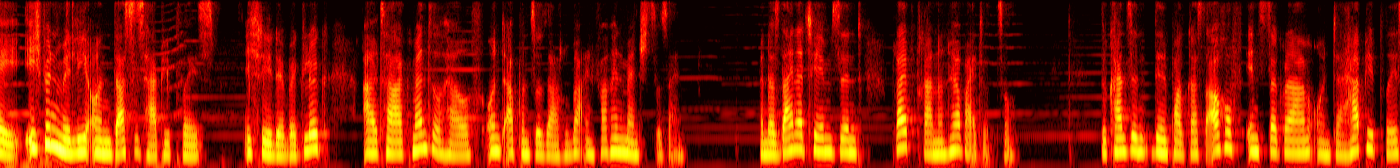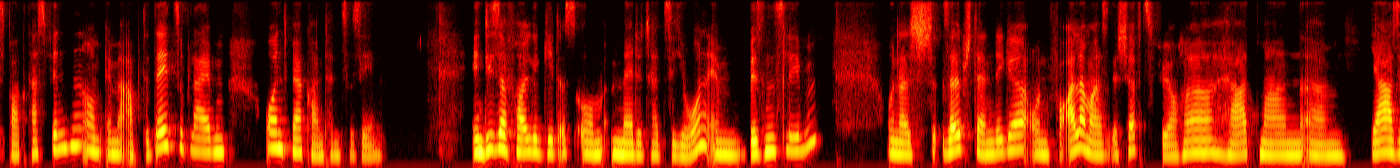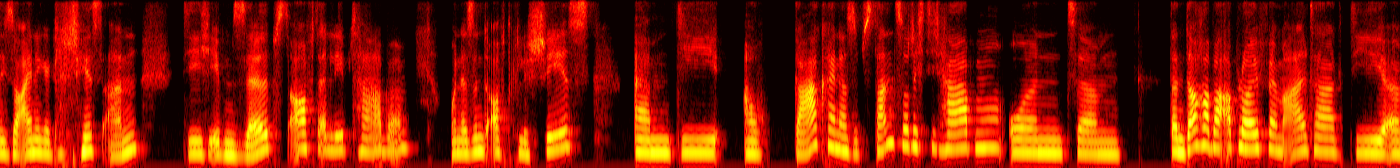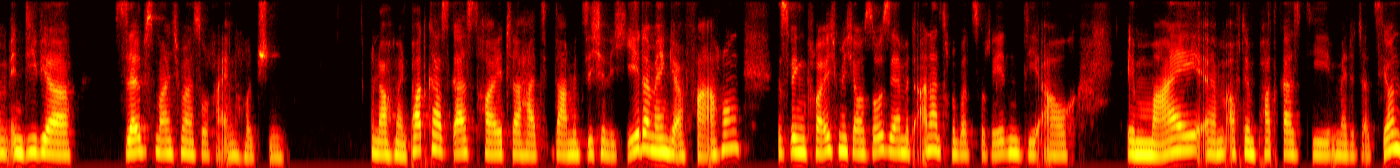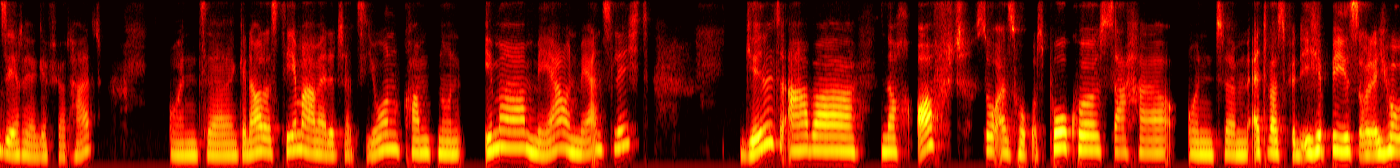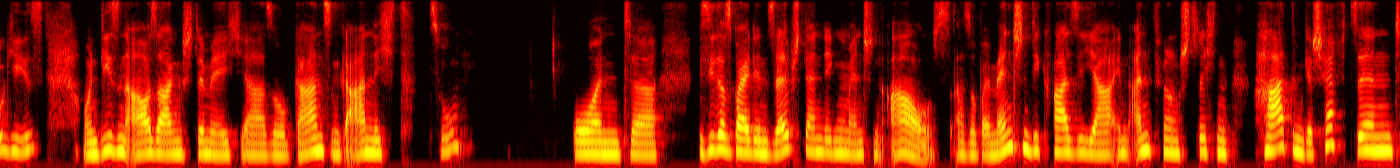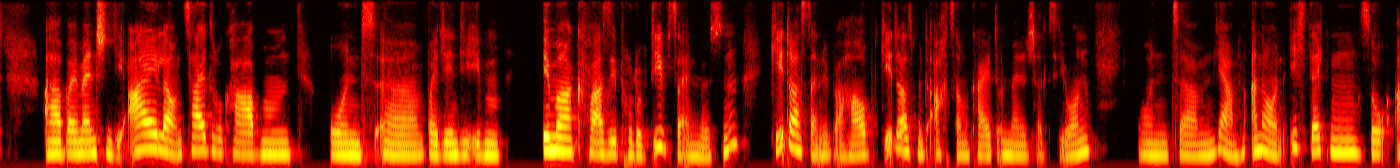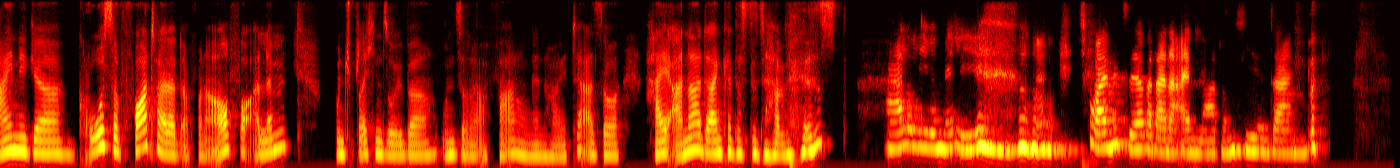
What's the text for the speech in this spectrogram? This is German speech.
Hey, ich bin Millie und das ist Happy Place. Ich rede über Glück, Alltag, Mental Health und ab und zu darüber, einfach ein Mensch zu sein. Wenn das deine Themen sind, bleib dran und hör weiter zu. Du kannst den Podcast auch auf Instagram unter Happy Place Podcast finden, um immer up to date zu bleiben und mehr Content zu sehen. In dieser Folge geht es um Meditation im Businessleben. Und als Selbstständige und vor allem als Geschäftsführer hört man ähm, ja sich so einige Klischees an, die ich eben selbst oft erlebt habe. Und es sind oft Klischees, ähm, die auch gar keine Substanz so richtig haben und ähm, dann doch aber Abläufe im Alltag, die, ähm, in die wir selbst manchmal so reinrutschen. Und auch mein Podcast-Gast heute hat damit sicherlich jede Menge Erfahrung. Deswegen freue ich mich auch so sehr, mit Anna drüber zu reden, die auch im Mai ähm, auf dem Podcast die Meditationsserie geführt hat. Und äh, genau das Thema Meditation kommt nun immer mehr und mehr ins Licht, gilt aber noch oft so als Hokuspokus-Sache und ähm, etwas für die Hippies oder Yogis. Und diesen Aussagen stimme ich ja so ganz und gar nicht zu. Und äh, wie sieht das bei den selbstständigen Menschen aus? Also bei Menschen, die quasi ja in Anführungsstrichen hart im Geschäft sind, äh, bei Menschen, die Eile und Zeitdruck haben und äh, bei denen, die eben immer quasi produktiv sein müssen. Geht das denn überhaupt? Geht das mit Achtsamkeit und Meditation? Und ähm, ja, Anna und ich decken so einige große Vorteile davon auf, vor allem und sprechen so über unsere Erfahrungen heute. Also, hi Anna, danke, dass du da bist. Hallo, liebe Millie. Ich freue mich sehr über deine Einladung. Vielen Dank.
